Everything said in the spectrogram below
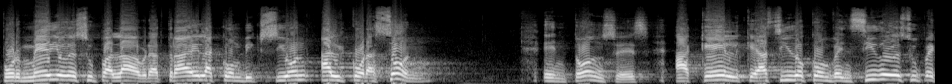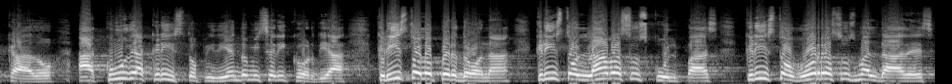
por medio de su palabra, trae la convicción al corazón, entonces, aquel que ha sido convencido de su pecado acude a Cristo pidiendo misericordia, Cristo lo perdona, Cristo lava sus culpas, Cristo borra sus maldades,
